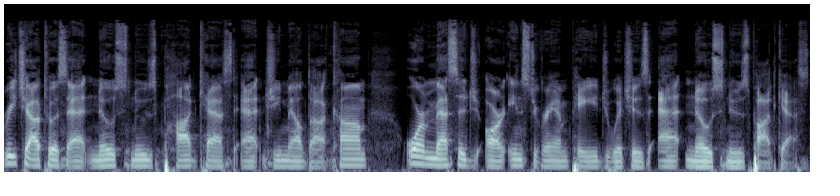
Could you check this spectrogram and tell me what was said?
reach out to us at no snooze podcast at gmail.com or message our Instagram page, which is at no snooze podcast.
